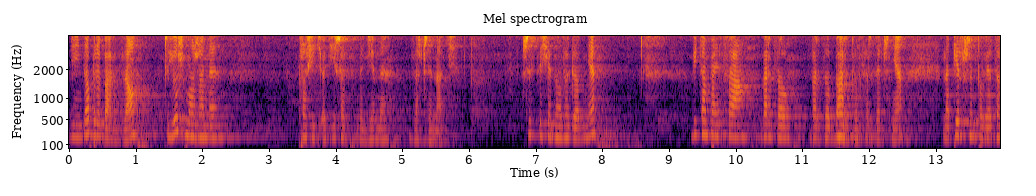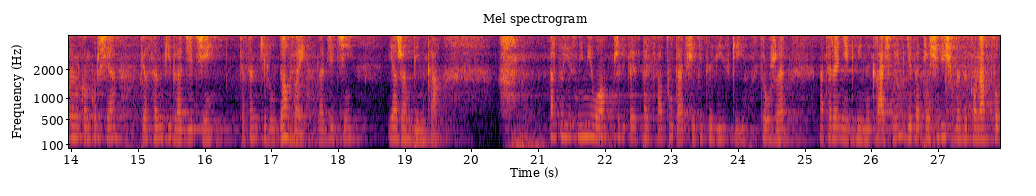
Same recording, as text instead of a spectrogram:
Dzień dobry bardzo. Czy już możemy prosić o ciszę? Będziemy zaczynać. Wszyscy siedzą wygodnie? Witam Państwa bardzo, bardzo, bardzo serdecznie na pierwszym powiatowym konkursie piosenki dla dzieci, piosenki ludowej dla dzieci Jarzębinka. Bardzo jest mi miło przywitać Państwa tutaj w Świetlicy Wiejskiej w Stróży na terenie gminy Kraśnik, gdzie zaprosiliśmy wykonawców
